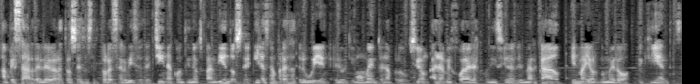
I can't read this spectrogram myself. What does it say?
A pesar del leve retroceso, el sector de servicios de China continúa expandiéndose y las empresas atribuyen el último aumento en la producción a la mejora de las condiciones del mercado y el mayor número de clientes.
